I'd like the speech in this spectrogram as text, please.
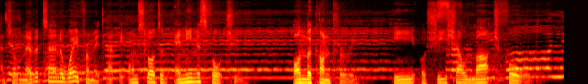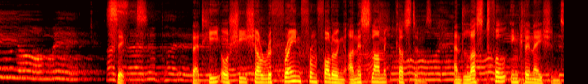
and shall never turn away from it at the onslaught of any misfortune. On the contrary, he or she shall march forward. 6. That he or she shall refrain from following un-Islamic customs and lustful inclinations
